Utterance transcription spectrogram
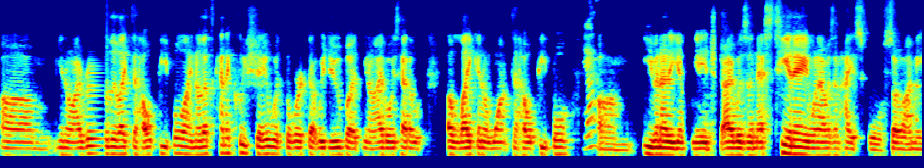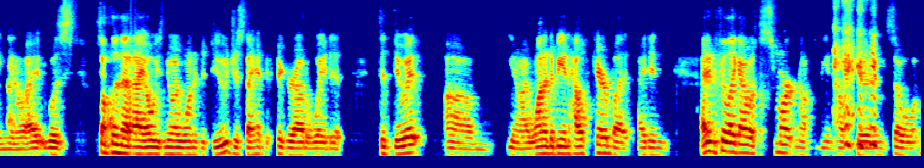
Um, you know, I really like to help people. I know that's kind of cliche with the work that we do, but you know, I've always had a, a like and a want to help people. Yeah. Um, even at a young age, I was an STNA when I was in high school. So I mean, you know, I, it was something that I always knew I wanted to do. Just I had to figure out a way to to do it. Um, you know, I wanted to be in healthcare, but I didn't I didn't feel like I was smart enough to be in healthcare, and so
